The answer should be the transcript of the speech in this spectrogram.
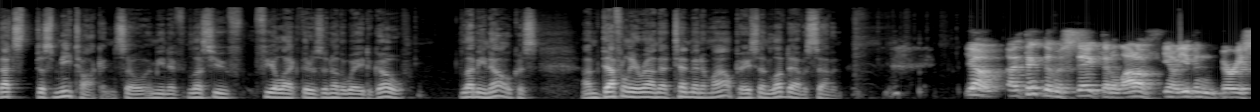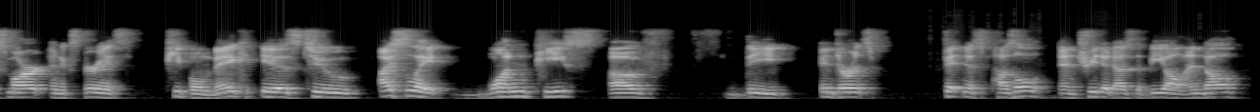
that's just me talking. So i mean if, unless you feel like there's another way to go let me know because i'm definitely around that 10 minute mile pace. And love to have a 7 Yeah, I think the mistake that a lot of, you know, even very smart and experienced people make is to isolate one piece of the endurance fitness puzzle and treat it as the be all end all.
